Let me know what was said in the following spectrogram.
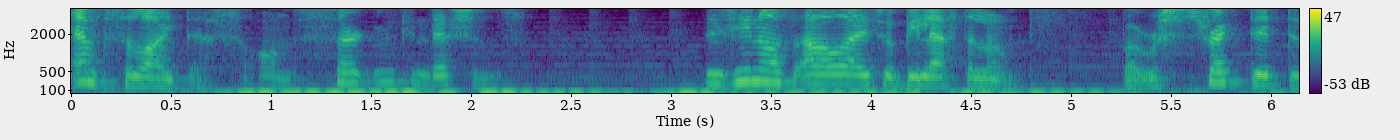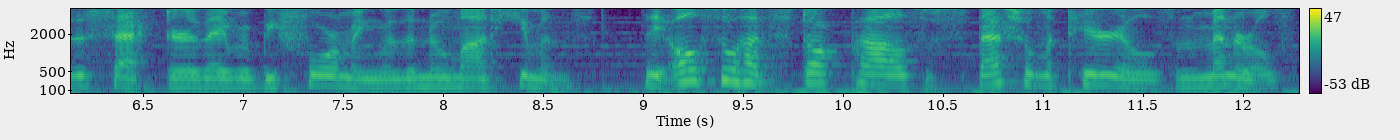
Emps allowed this, on certain conditions. The Xenos allies would be left alone, but restricted to the sector they would be forming with the Nomad humans. They also had stockpiles of special materials and minerals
